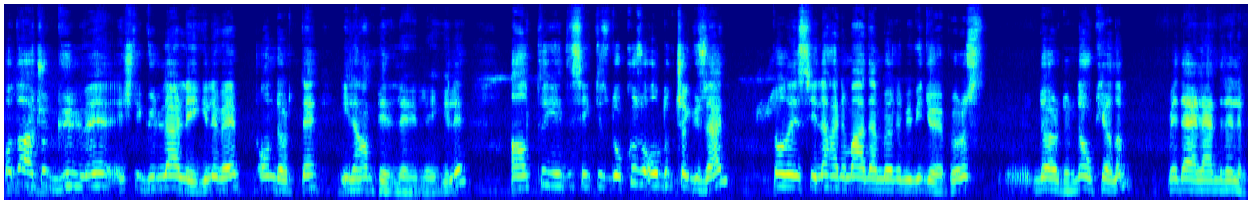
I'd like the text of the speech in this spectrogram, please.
O daha çok gül ve işte güllerle ilgili ve 14'te ilham perileriyle ilgili. 6, 7, 8, 9 oldukça güzel. Dolayısıyla hani madem böyle bir video yapıyoruz dördünü de okuyalım ve değerlendirelim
